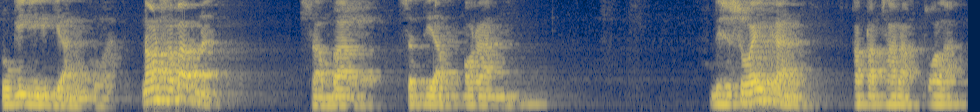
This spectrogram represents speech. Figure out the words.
Ku gigi gigi anu kuat. Naon sababna? Sabab setiap orang. Disesuaikan tata cara pola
